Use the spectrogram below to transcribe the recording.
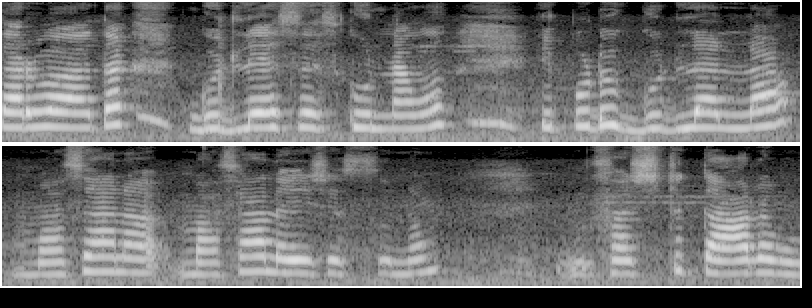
తర్వాత గుడ్లు వేసేసుకున్నాము. ఇప్పుడు గుడ్లల్లో మసాలా మసాలా వేసేస్తున్నాం. ఫస్ట్ కారం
